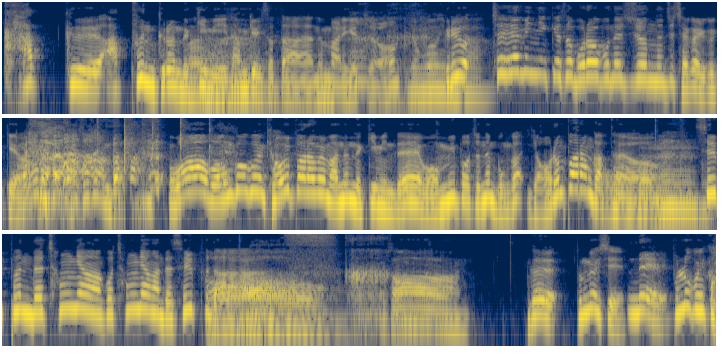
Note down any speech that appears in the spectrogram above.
갓, 그, 아픈 그런 느낌이 아. 담겨 있었다는 말이겠죠. 영광입니다. 그리고 최혜민님께서 뭐라고 보내주셨는지 제가 읽을게요. 아, 죄송합니다. 와 원곡은 겨울바람을 맞는 느낌인데 원미 버전은 뭔가 여름바람 같아요. 음. 슬픈데 청량하고 청량한데 슬프다. 아, 그 동명 씨 네. 불러보니까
